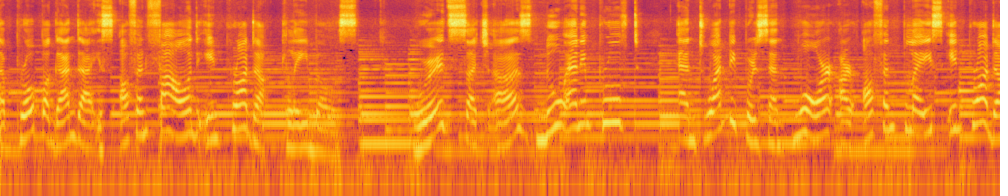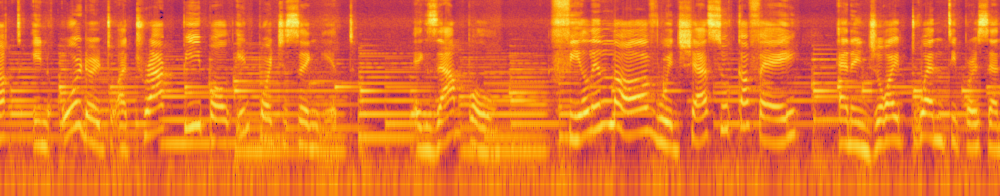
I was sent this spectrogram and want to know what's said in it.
The propaganda is often found in product labels. Words such as new and improved and 20% more are often placed in product in order to attract people in purchasing it. Example, feel in love with Shesu Cafe and enjoy 20%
